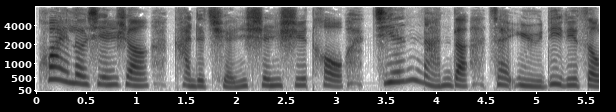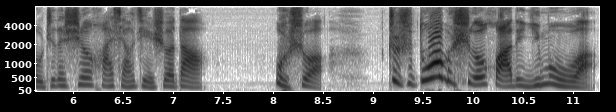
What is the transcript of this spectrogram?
快乐先生看着全身湿透、艰难的在雨地里走着的奢华小姐，说道：“我说，这是多么奢华的一幕啊！”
